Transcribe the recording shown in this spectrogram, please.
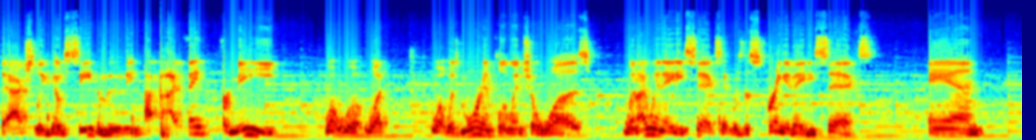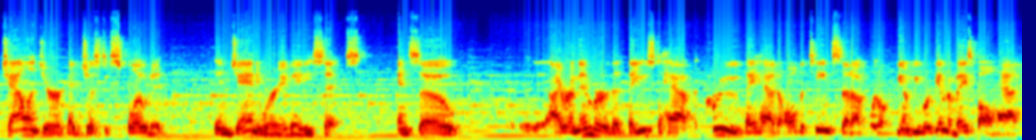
to actually go see the movie. I, I think for me, what what what was more influential was when I went 86, it was the spring of 86, and Challenger had just exploded in January of 86. And so I remember that they used to have the crew, they had all the teams set up with, you know, you were given a baseball hat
